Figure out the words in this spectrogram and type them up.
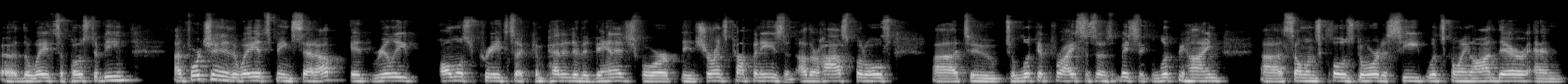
uh, the way it's supposed to be. Unfortunately, the way it's being set up, it really almost creates a competitive advantage for the insurance companies and other hospitals uh, to to look at prices, as basically look behind uh, someone's closed door to see what's going on there, and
